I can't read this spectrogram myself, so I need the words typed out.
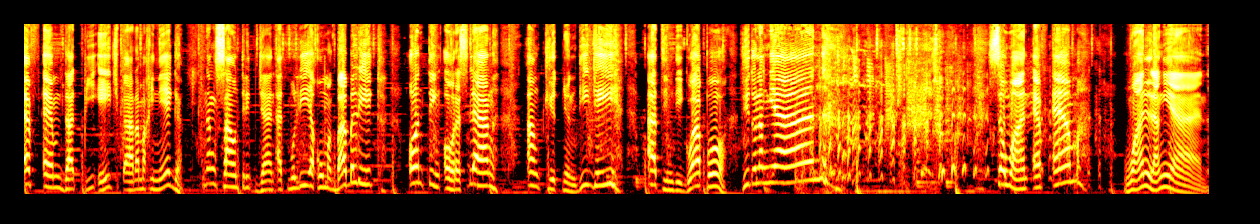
fm.ph para makinig ng sound trip dyan at muli ako magbabalik onting oras lang ang cute nyong DJ at hindi gwapo. Dito lang yan. Sa 1FM 1 lang yan.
